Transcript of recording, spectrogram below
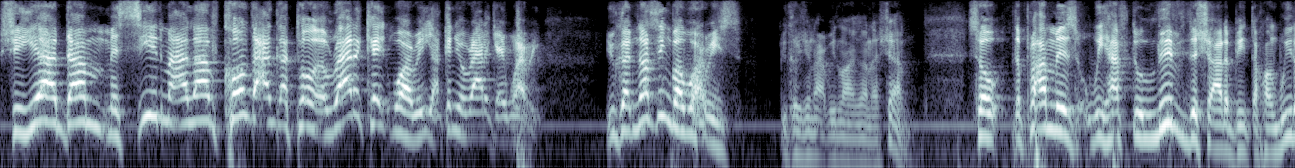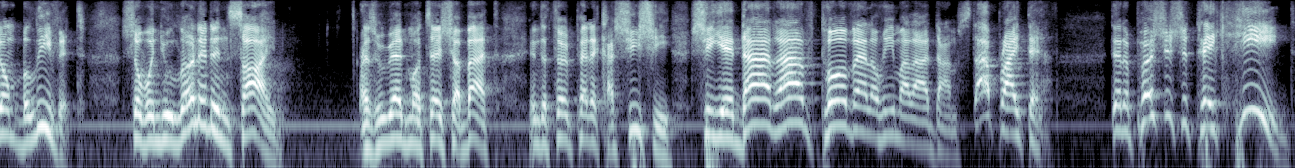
Sheyeh adam mesir ma'alav kol da'agato. Eradicate worry. How can you eradicate worry? You got nothing but worries because you're not relying on Hashem. So the problem is we have to live the Shara Bitachon. We don't believe it. So when you learn it inside, as we read Motzei Shabbat in the third Perek Hashishi, Sheyeda Rav Tov Elohim al Adam. Stop right there. That a person should take heed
